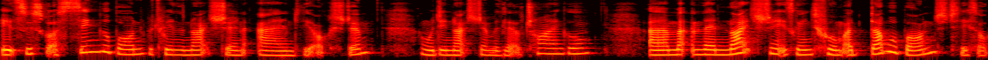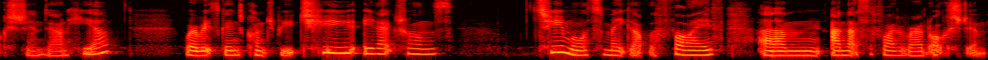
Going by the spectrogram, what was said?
It's just got a single bond between the nitrogen and the oxygen. And we'll do nitrogen with a little triangle. Um, and then nitrogen is going to form a double bond to this oxygen down here, where it's going to contribute two electrons two more to make up the five, um, and that's the five around oxygen.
